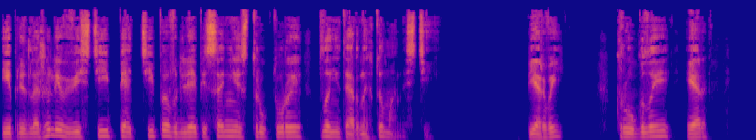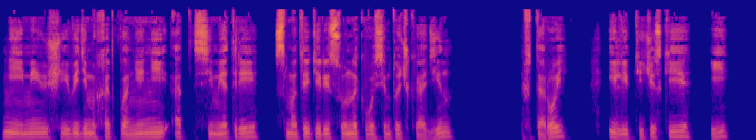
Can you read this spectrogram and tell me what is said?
и предложили ввести пять типов для описания структуры планетарных туманностей. Первый — круглые, R, не имеющие видимых отклонений от симметрии, смотрите рисунок 8.1. Второй — эллиптические, И,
